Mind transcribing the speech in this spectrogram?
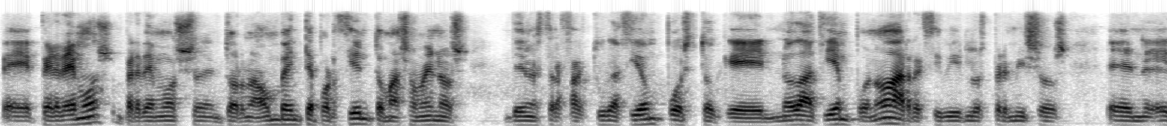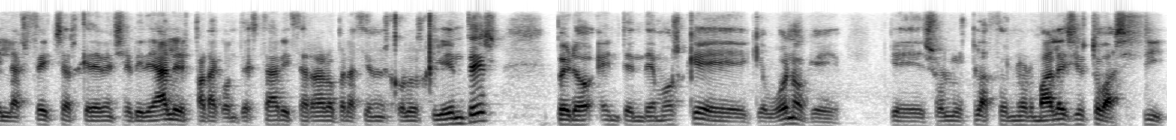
eh, perdemos, perdemos en torno a un 20% más o menos de nuestra facturación, puesto que no da tiempo ¿no? a recibir los permisos en, las fechas que deben ser ideales para contestar y cerrar operaciones con los clientes, pero entendemos que, que bueno, que que son los plazos normales y esto va así.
